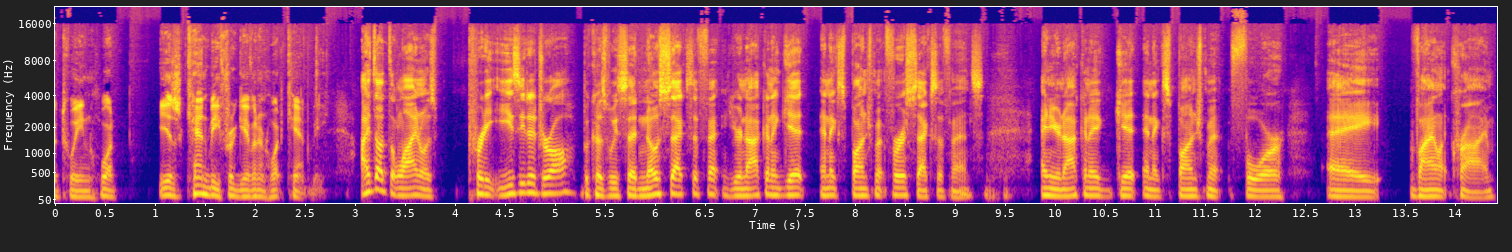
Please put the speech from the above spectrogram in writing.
between what is can be forgiven and what can't be? I thought the line was pretty easy to draw because we said no sex offense. You're not going to get an expungement for a sex offense, mm-hmm. and you're not going to get an expungement for a violent crime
